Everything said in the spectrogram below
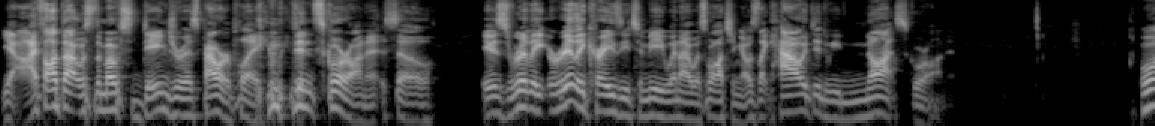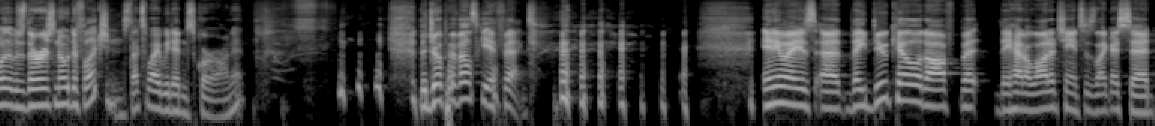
Yeah, I thought that was the most dangerous power play. we didn't score on it, so it was really, really crazy to me when I was watching. I was like, how did we not score on it? Well, it was there was no deflections. That's why we didn't score on it. the Joe Pavelski effect. Anyways, uh, they do kill it off, but they had a lot of chances. Like I said,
